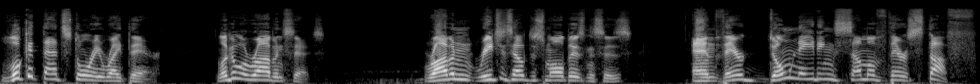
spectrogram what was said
Look at that story right there. Look at what Robin says. Robin reaches out to small businesses and they're donating some of their stuff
